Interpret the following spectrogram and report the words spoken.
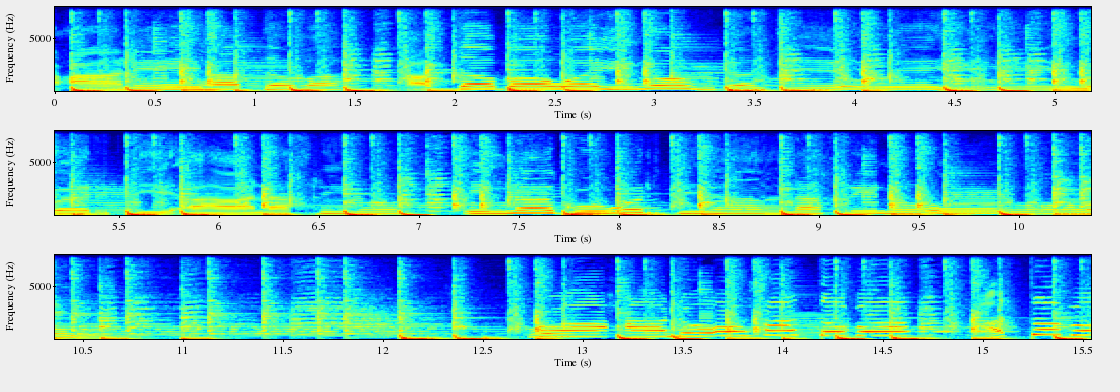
waacaanay haddaba haddaba waynoo dhantee wardi aan akhrino inagu wardi aan akhrino waxaano haddaba haddaba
